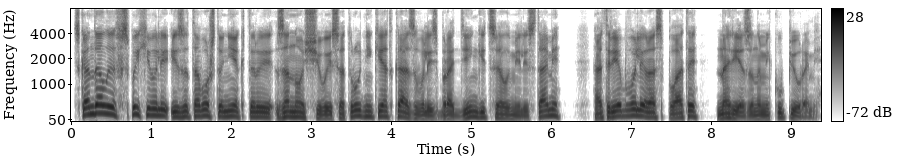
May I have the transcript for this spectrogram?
Скандалы вспыхивали из-за того, что некоторые заносчивые сотрудники отказывались брать деньги целыми листами, а требовали расплаты нарезанными купюрами.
